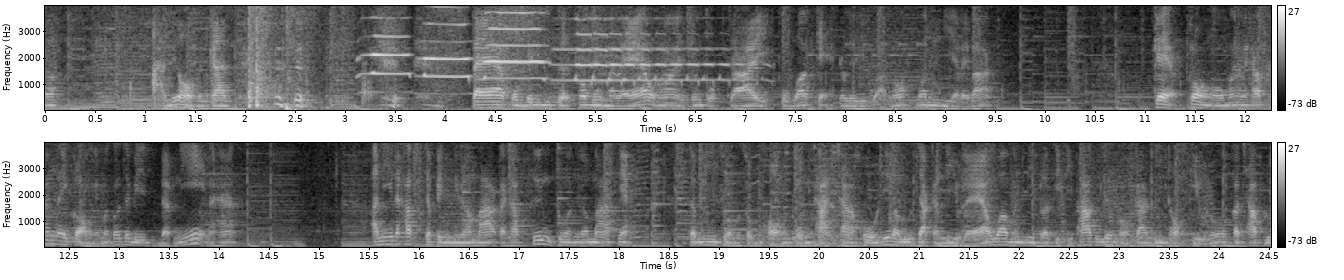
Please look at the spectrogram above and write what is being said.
ออ่านไม่ออกเหมือนกัน แต่ผมเป็นรีเสิร์ชข้อมูลมาแล้วอ่าอย่าเพิ่งตกใจ ผมว่าแกะกันเลยดีกว่าเนาะว่ามันมีอะไรบ้าง แกะกล่องออกมานะครับ ข้างในกล่องเนี่ยมันก็จะมีแบบนี้นะฮะ อันนี้นะครับจะเป็นเนื้อมาร์กนะครับ ซึ่งตัวเนื้อมาร์กเนี่ย จะมีส่วนผสมของผงถ่านชาโคที่เรารู้จักกันดีอยู่แล้ว ว่ามันมีประสิทธิภาพในเรื่องของการดีท็อกผิวแล้วก็กระชับรู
